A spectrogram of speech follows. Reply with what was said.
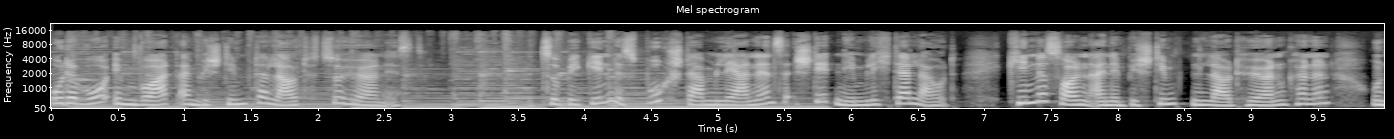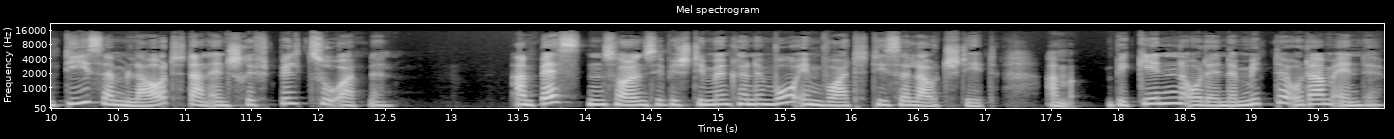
oder wo im Wort ein bestimmter Laut zu hören ist. Zu Beginn des Buchstabenlernens steht nämlich der Laut. Kinder sollen einen bestimmten Laut hören können und diesem Laut dann ein Schriftbild zuordnen. Am besten sollen sie bestimmen können, wo im Wort dieser Laut steht. Am Beginn oder in der Mitte oder am Ende.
